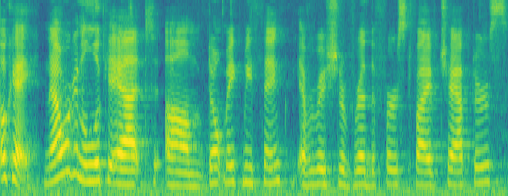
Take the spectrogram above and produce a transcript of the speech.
Okay, now we're going to look at um, Don't Make Me Think. Everybody should have read the first five chapters.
